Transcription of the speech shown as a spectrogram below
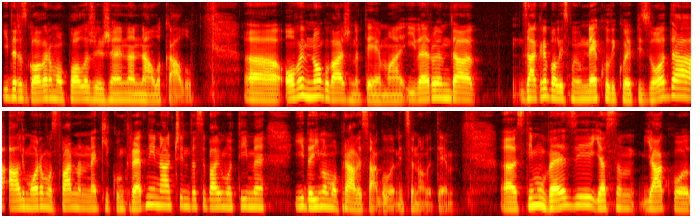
i da razgovaramo o položaju žena na lokalu. Uh, ovo je mnogo važna tema i verujem da zagrebali smo je u nekoliko epizoda, ali moramo stvarno na neki konkretni način da se bavimo time i da imamo prave sagovornice na ove teme. Uh, S tim u vezi ja sam jako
